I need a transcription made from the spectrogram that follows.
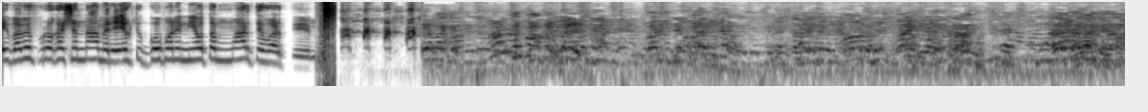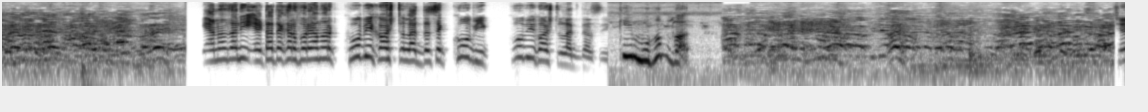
এইভাবে প্রকাশের না মেরে একটু গোপনে নিয়েও তো মারতে পারতেন। কেন জানি এটা দেখার পরে আমার খুবই কষ্ট লাগতেছে খুবই খুবই কষ্ট লাগতেছে। কি মোহব্বত? সে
